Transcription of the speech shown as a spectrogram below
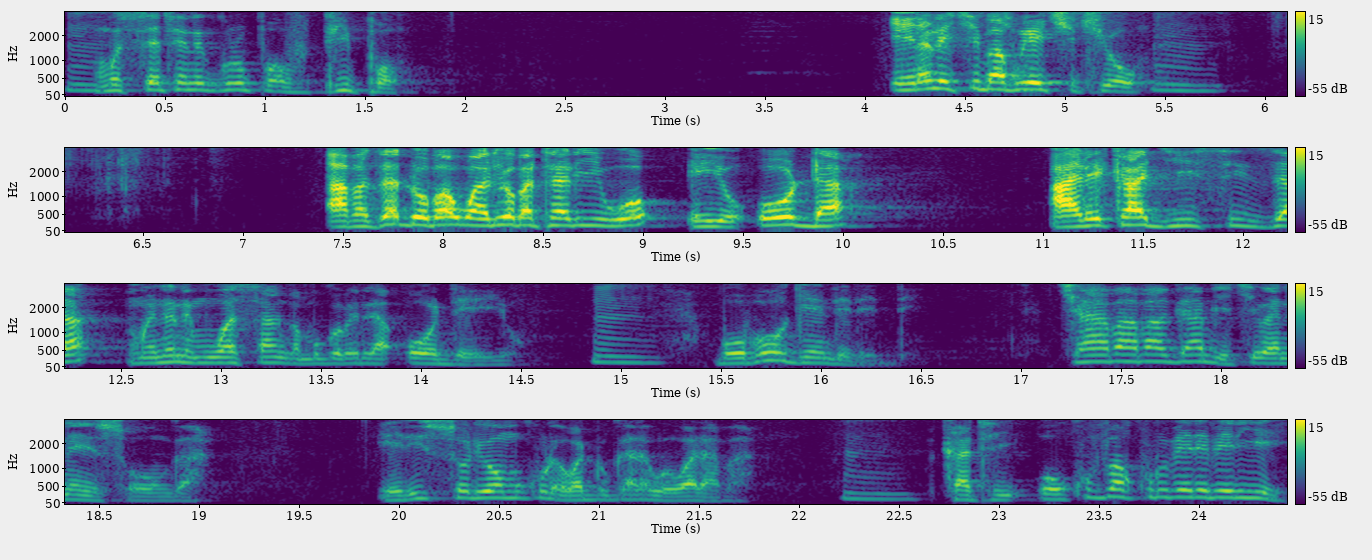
mu certain group of people. Era ne kiba bwe kityo. Abazadde oba wali oba taliiwo eyo oda aleka agiyisiza mwena ne muwasanga mugoberera oda eyo. Bw'oba ogenderedde kyaba abagambye kiba n'ensonga. Eriiso ly'omukulu ewaddugala we walaba. Kati okuva ku lubereberye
